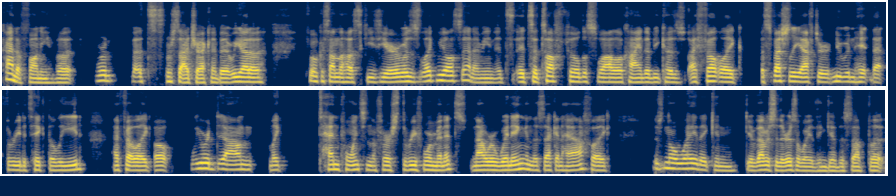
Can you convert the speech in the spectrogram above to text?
kind of funny, but we're that's we're sidetracking a bit. We gotta focus on the Huskies here. Was like we all said. I mean, it's it's a tough pill to swallow, kind of, because I felt like, especially after Newton hit that three to take the lead, I felt like, oh, we were down like ten points in the first three four minutes. Now we're winning in the second half. Like, there's no way they can give. Obviously, there is a way they can give this up, but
